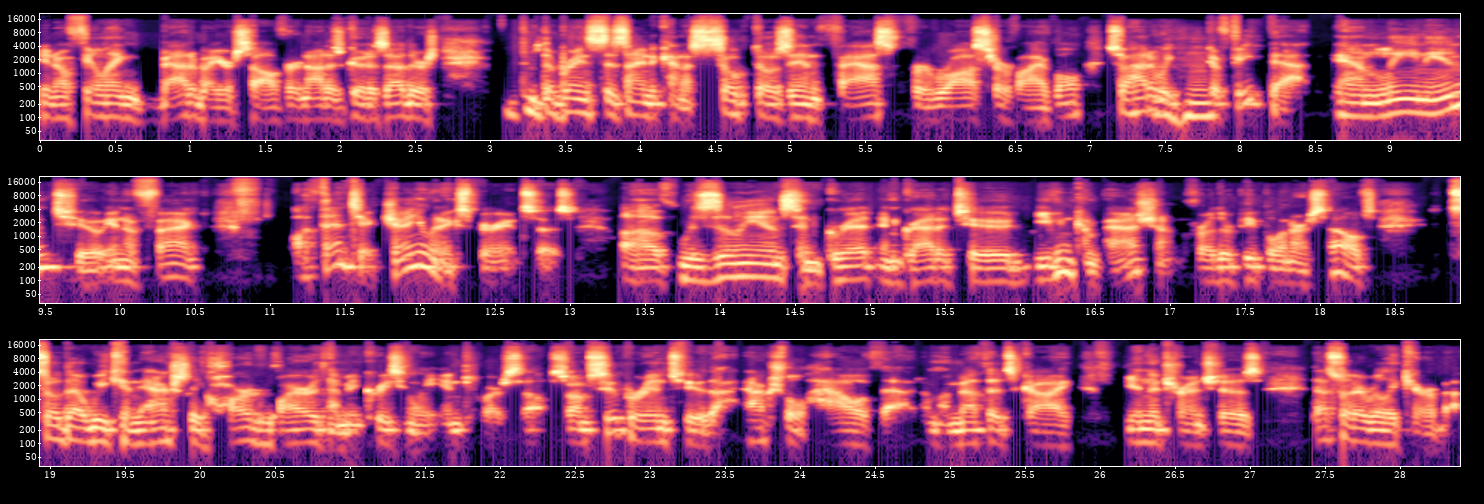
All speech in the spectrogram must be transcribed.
you know feeling bad about yourself or not as good as others the brain's designed to kind of soak those in fast for raw survival so how do we mm-hmm. defeat that and lean into in effect authentic, genuine experiences of resilience and grit and gratitude, even compassion for other people and ourselves, so that we can actually hardwire them increasingly into ourselves. So I'm super into the actual how of that. I'm a methods guy in the trenches. That's what I really care about.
